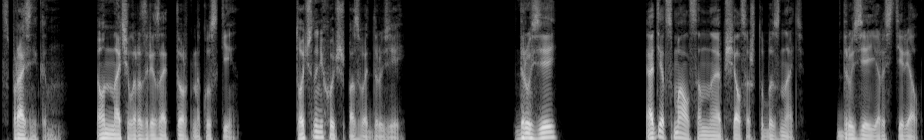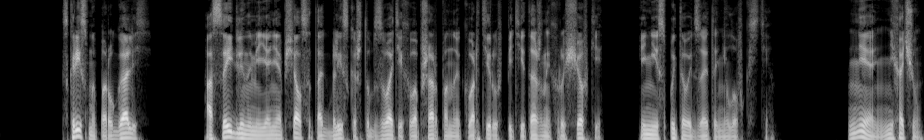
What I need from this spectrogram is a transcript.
«С праздником!» Он начал разрезать торт на куски. «Точно не хочешь позвать друзей?» «Друзей?» Отец мало со мной общался, чтобы знать. Друзей я растерял. С Крис мы поругались. А с Эйдлинами я не общался так близко, чтобы звать их в обшарпанную квартиру в пятиэтажной хрущевке и не испытывать за это неловкости. «Не, не хочу»,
